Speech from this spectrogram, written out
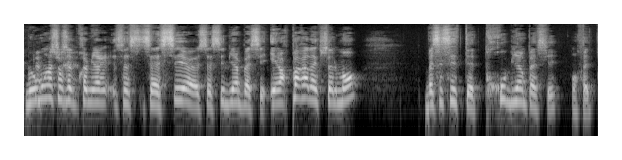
Mais au moins sur cette première, ça, ça s'est, euh, ça s'est bien passé. Et alors paradoxalement, bah ça s'est peut-être trop bien passé en fait,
